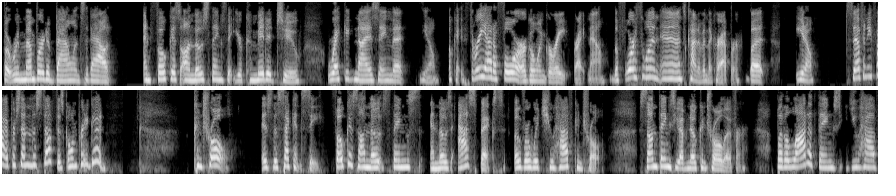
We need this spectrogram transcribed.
but remember to balance it out and focus on those things that you're committed to recognizing that you know okay three out of four are going great right now. The fourth one eh, it's kind of in the crapper. But you know 75% of the stuff is going pretty good. Control is the second c. Focus on those things and those aspects over which you have control. Some things you have no control over but a lot of things you have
